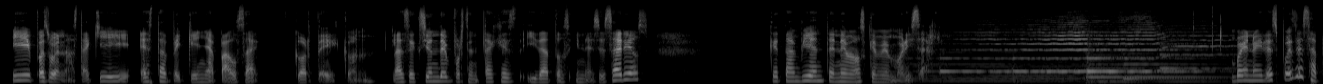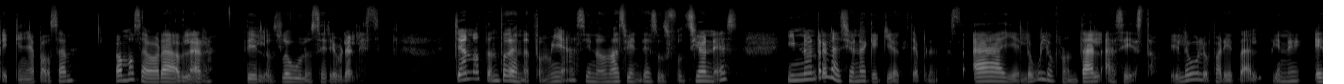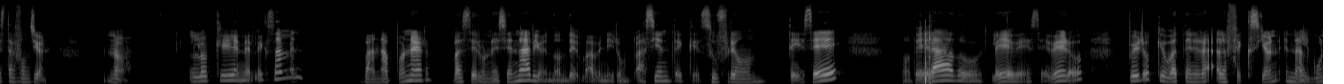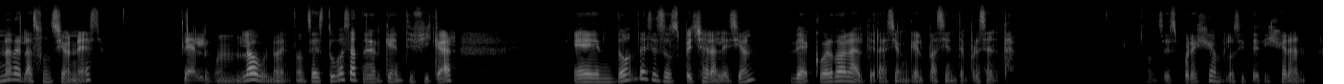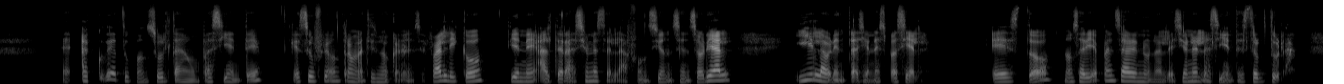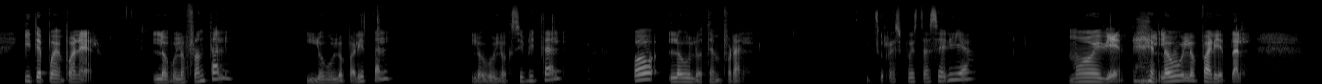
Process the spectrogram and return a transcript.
Y pues bueno, hasta aquí esta pequeña pausa corte con la sección de porcentajes y datos innecesarios que también tenemos que memorizar. Bueno, y después de esa pequeña pausa, vamos ahora a hablar de los lóbulos cerebrales. Ya no tanto de anatomía, sino más bien de sus funciones, y no en relación a que quiero que te aprendas. Ay, el lóbulo frontal hace esto, el lóbulo parietal tiene esta función. No. Lo que en el examen van a poner va a ser un escenario en donde va a venir un paciente que sufre un TCE moderado, leve, severo, pero que va a tener afección en alguna de las funciones de algún lóbulo. Entonces tú vas a tener que identificar en dónde se sospecha la lesión de acuerdo a la alteración que el paciente presenta. Entonces, por ejemplo, si te dijeran, eh, acude a tu consulta a un paciente que sufre un traumatismo craneoencefálico, tiene alteraciones de la función sensorial y la orientación espacial. Esto nos haría pensar en una lesión en la siguiente estructura. Y te pueden poner lóbulo frontal, lóbulo parietal, lóbulo occipital o lóbulo temporal. Y tu respuesta sería, muy bien, lóbulo parietal.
